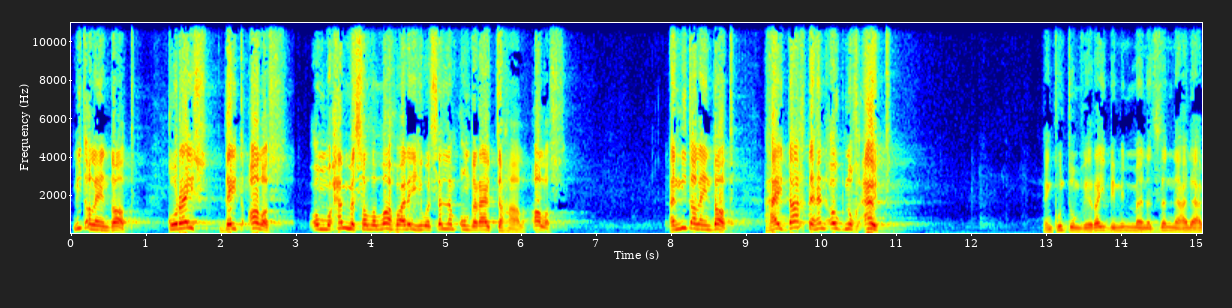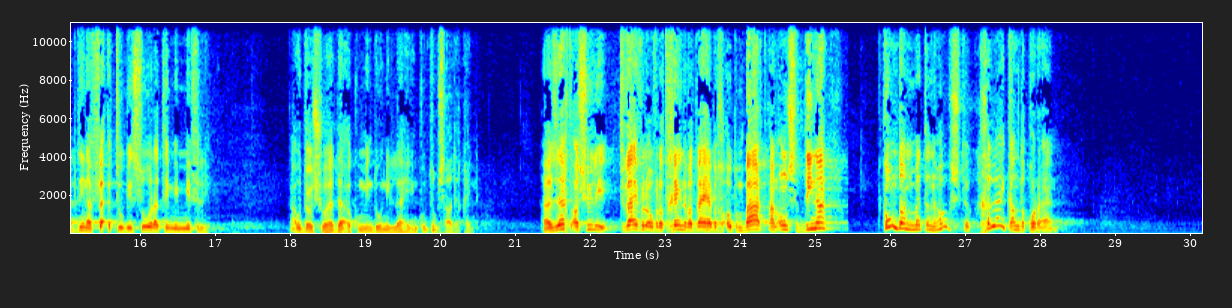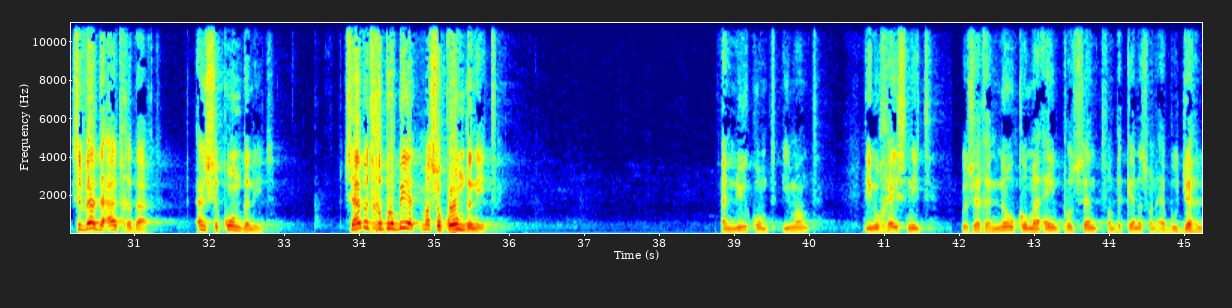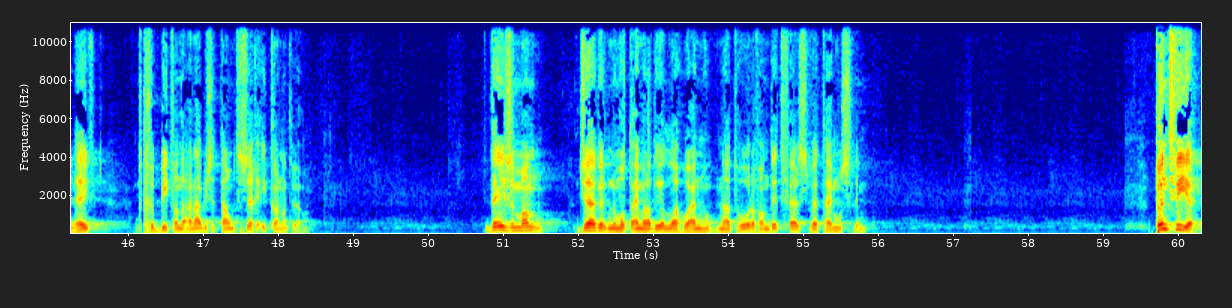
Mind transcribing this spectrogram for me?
Niet alleen dat. Quraysh deed alles om Mohammed sallallahu alayhi wasallam onderuit te halen. Alles. En niet alleen dat. Hij daagde hen ook nog uit. En kuntum fi raybi mimma nazzalna ala abdina fa'tu bi suratin min mithli. Ud'u shuhada'akum min dunillahi in kuntum sadiqin. Hij zegt, als jullie twijfelen over datgene wat wij hebben geopenbaard aan onze dienaar, kom dan met een hoofdstuk gelijk aan de Koran. Ze werden uitgedaagd en ze konden niet. Ze hebben het geprobeerd, maar ze konden niet. En nu komt iemand die nog eens niet, we zeggen 0,1% van de kennis van Abu Jahl heeft op het gebied van de Arabische taal om te zeggen, ik kan het wel. Deze man, Jabir ibn Mut'im radiyallahu anhu, na het horen van dit vers werd hij moslim. Punt 4.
